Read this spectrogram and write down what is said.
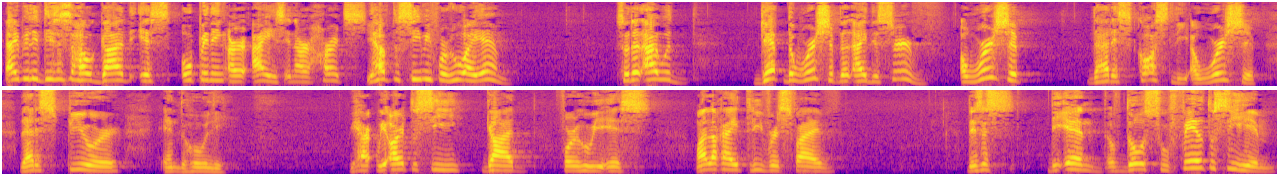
I believe this is how God is opening our eyes in our hearts. You have to see me for who I am so that I would get the worship that I deserve. A worship that is costly, a worship that is pure and holy. We are, we are to see God for who He is. Malachi 3 verse 5. This is the end of those who fail to see Him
